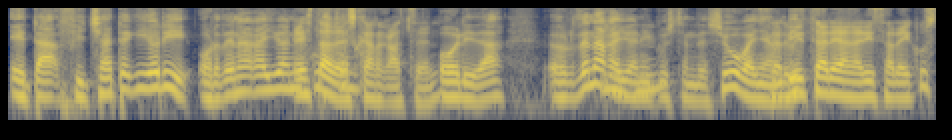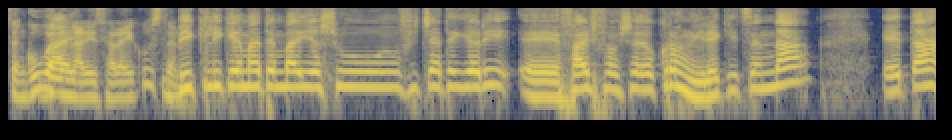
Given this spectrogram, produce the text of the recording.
eta fitxategi hori ordenagailuan ikusten. Ez da deskargatzen. Hori da, ordenagailuan mm ikusten dezu, baina... Zerbitzarean ari zara ikusten, Google bai, ari zara ikusten. Bi klik ematen badiozu fitxategi hori, e, Firefox edo Chrome irekitzen da, eta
